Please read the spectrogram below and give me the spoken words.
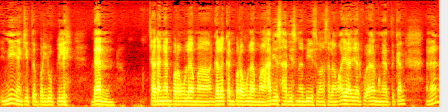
ini yang kita perlu pilih. Dan cadangan para ulama, galakan para ulama, hadis-hadis Nabi SAW, ayat-ayat Quran mengatakan, eh,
